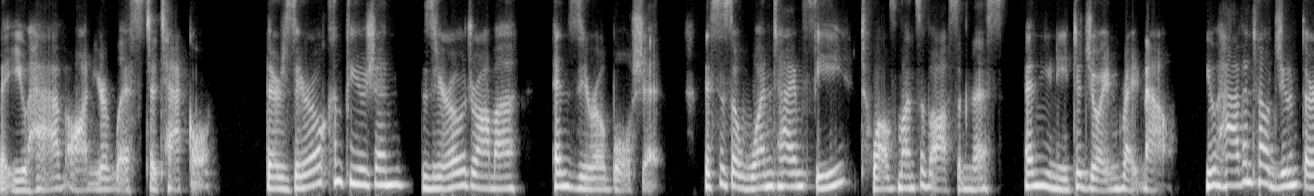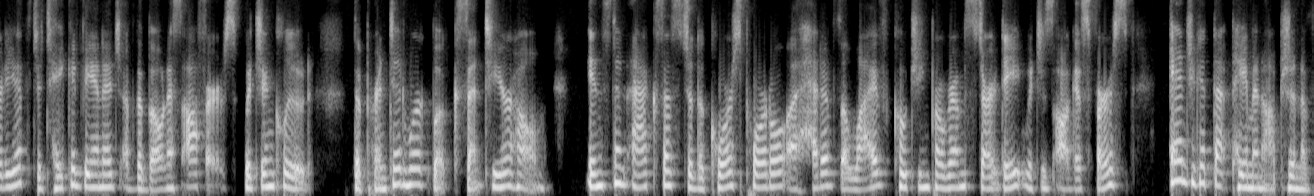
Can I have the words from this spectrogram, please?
that you have on your list to tackle. There's zero confusion, zero drama, and zero bullshit. This is a one time fee, 12 months of awesomeness, and you need to join right now. You have until June 30th to take advantage of the bonus offers, which include the printed workbook sent to your home, instant access to the course portal ahead of the live coaching program start date, which is August 1st, and you get that payment option of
